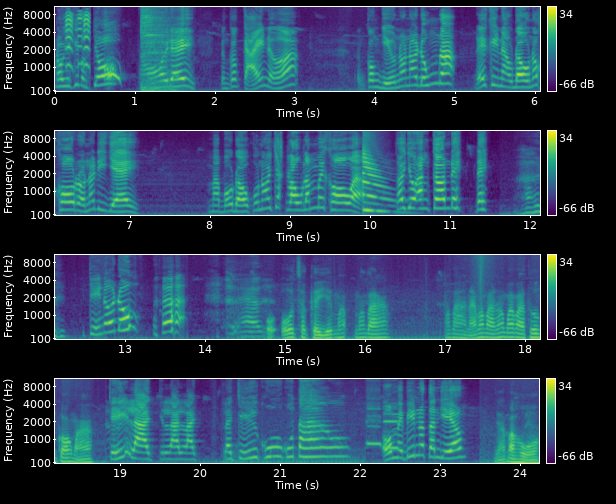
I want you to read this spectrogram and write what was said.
đâu vậy kiếm mặt chú? Thôi đi đừng có cãi nữa. Con diệu nó nói đúng đó để khi nào đồ nó khô rồi nó đi về. Mà bộ đồ của nó chắc lâu lắm mới khô à. Thôi vô ăn cơm đi đi. Chị nói đúng ủa, ủa sao kỳ vậy? Má, má ba. Má ba nãy má ba nói má ba thương con mà. Chỉ là là là là chị của của tao. Ủa mày biết nó tên gì không? Dạ ba hùa.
